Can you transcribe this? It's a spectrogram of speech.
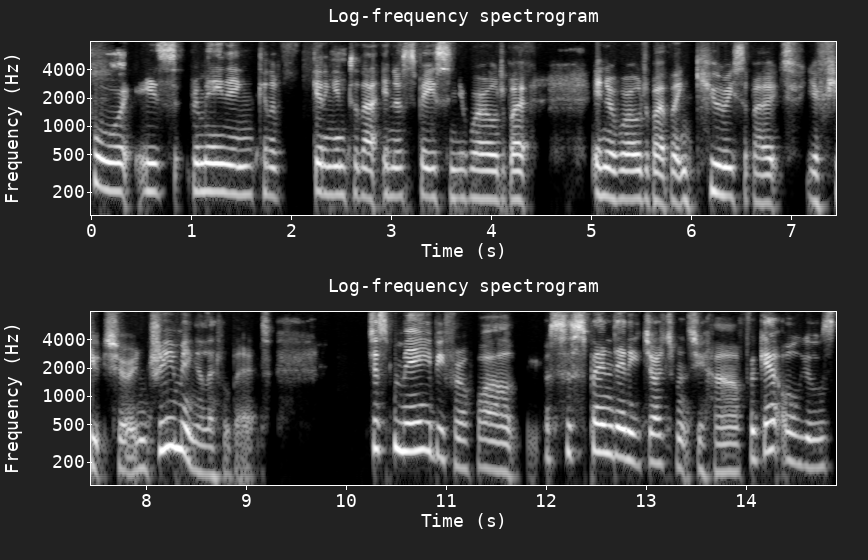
four is remaining kind of getting into that inner space in your world about inner world about being curious about your future and dreaming a little bit. Just maybe for a while, suspend any judgments you have, forget all those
